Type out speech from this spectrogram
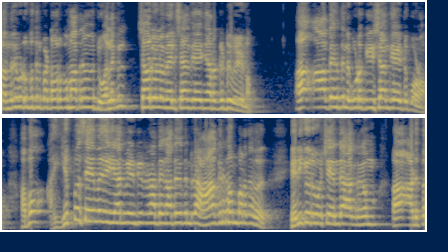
തന്ത്രി കുടുംബത്തിൽപ്പെട്ടവർക്ക് മാത്രമേ പറ്റൂ. അല്ലെങ്കിൽ ശബരിമല മേൽശാന്തിയായി ഞറക്കിട്ട് വീഴണം ആ അദ്ദേഹത്തിന്റെ കൂടെ കീഴ്ശാന്തിയായിട്ട് പോകണം അപ്പോൾ അയ്യപ്പ സേവ ചെയ്യാൻ വേണ്ടിയിട്ടാണ് അദ്ദേഹം അദ്ദേഹത്തിന്റെ ഒരു ആഗ്രഹം പറഞ്ഞത്. എനിക്കൊരു പക്ഷേ എന്റെ ആഗ്രഹം അടുത്ത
